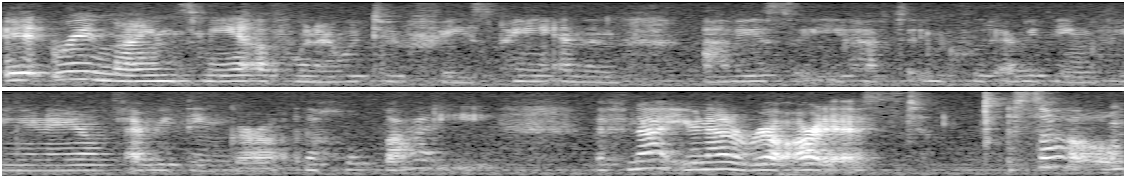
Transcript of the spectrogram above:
it reminds me of when I would do face paint and then obviously you have to include everything fingernails everything girl the whole body. If not you're not a real artist. So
